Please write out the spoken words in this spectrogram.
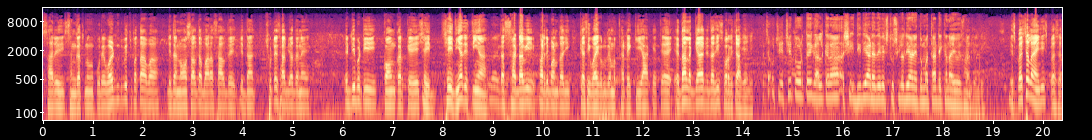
ਸਾਰੀ ਸੰਗਤ ਨੂੰ ਪੂਰੇ ਵਰਲਡ ਵਿੱਚ ਪਤਾ ਵਾ ਜਿੱਦਾਂ 9 ਸਾਲ ਦਾ 12 ਸਾਲ ਦੇ ਜਿੱਦਾਂ ਛੋਟੇ ਸਾਹਿਬਜ਼ਾਦੇ ਨੇ ਐਡੀ ਵੱਡੀ ਕੌਮ ਕਰਕੇ ਸ਼ਹੀਦ ਸ਼ਹੀਦੀਆਂ ਦਿੱਤੀਆਂ ਤਾਂ ਸਾਡਾ ਵੀ ਫਰਜ਼ ਬਣਦਾ ਜੀ ਕਿ ਅਸੀਂ ਵਾਹਿਗੁਰੂ ਦੇ ਮੱਥਾ ਟੇਕੀ ਆ ਕੇ ਤੇ ਇਦਾਂ ਲੱਗਿਆ ਜਿੱਦਾਂ ਅਸੀਂ ਸਵਰਗ ਚ ਆ ਗਏ ਜੀ। ਅੱਛਾ ਉਚੇਚੇ ਤੌਰ ਤੇ ਗੱਲ ਕਰਾਂ ਸ਼ਹੀਦੀ ਦਿਹਾੜੇ ਦੇ ਵਿੱਚ ਤੁਸੀਂ ਲੁਧਿਆਣੇ ਤੋਂ ਮੱਥਾ ਟੇਕਣ ਆਏ ਹੋ ਇਸ ਵਾਰ? ਹਾਂਜੀ ਹਾਂਜੀ। ਸਪੈਸ਼ਲ ਆਏ ਜੀ ਸਪੈਸ਼ਲ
